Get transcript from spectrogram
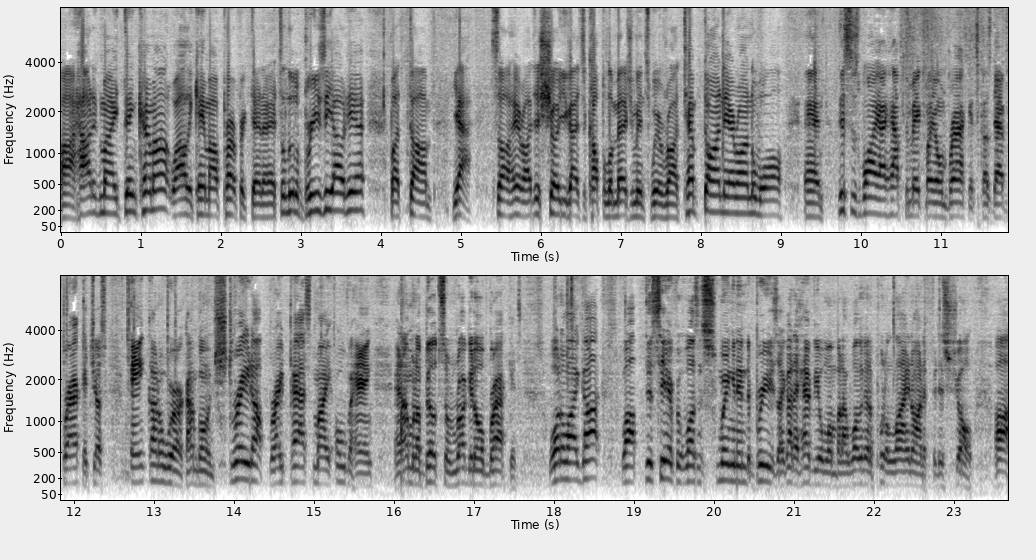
Uh, how did my thing come out? Well, it came out perfect, and uh, it's a little breezy out here, but um, yeah. So here, I'll just show you guys a couple of measurements. We're uh, temped on there on the wall, and this is why I have to make my own brackets, because that bracket just ain't gonna work. I'm going straight up right past my overhang, and I'm gonna build some rugged old brackets. What do I got? Well, this here, if it wasn't swinging in the breeze, I got a heavier one, but I wasn't gonna put a line on it for this show. Uh,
